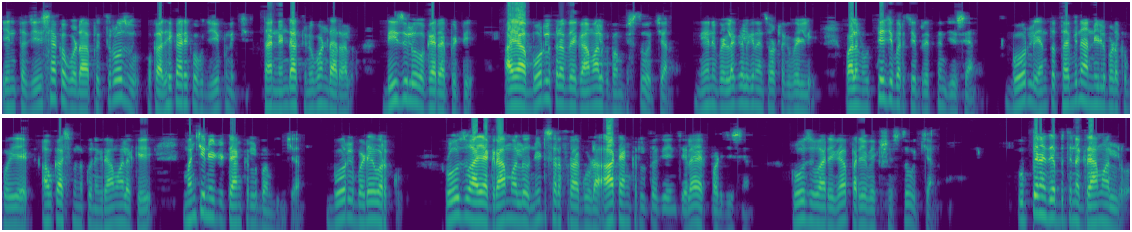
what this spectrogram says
ఇంత చేశాక కూడా ప్రతిరోజు ఒక అధికారికి ఒక జీపునిచ్చి దాని నిండా తినుబండారాలు డీజిలు వగైరా పెట్టి ఆయా బోర్లు త్రవ్వే గ్రామాలకు పంపిస్తూ వచ్చాను. నేను వెళ్ళగలిగిన చోట్లకు వెళ్ళి వాళ్ళని ఉత్తేజపరిచే ప్రయత్నం చేశాను. బోర్లు ఎంత తవ్వినా నీళ్ళు పడకపోయే అవకాశం ఉన్న కొన్ని గ్రామాలకి మంచినీటి ట్యాంకర్లు పంపించాను. బోర్లు పడే వరకు రోజు ఆయా గ్రామాల్లో నీటి సరఫరా కూడా ఆ ట్యాంకర్లతో చేయించేలా ఏర్పాటు చేశాను. రోజువారీగా పర్యవేక్షిస్తూ వచ్చాను. ఉప్పెన దెబ్బతిన్న గ్రామాల్లో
